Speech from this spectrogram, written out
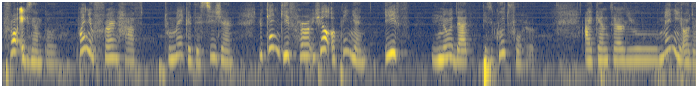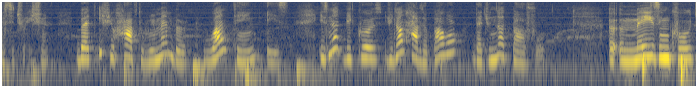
For example, when your friend have to make a decision, you can give her your opinion if you know that is good for her. I can tell you many other situations, but if you have to remember one thing is it's not because you don't have the power that you're not powerful. An amazing quote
